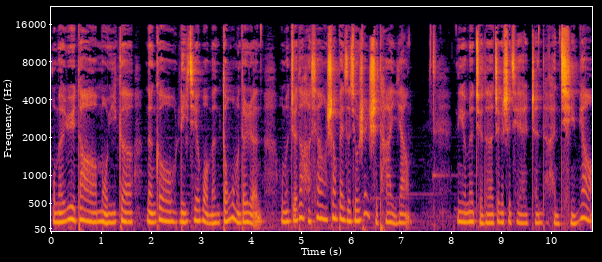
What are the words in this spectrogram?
我们遇到某一个能够理解我们、懂我们的人，我们觉得好像上辈子就认识他一样。你有没有觉得这个世界真的很奇妙？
